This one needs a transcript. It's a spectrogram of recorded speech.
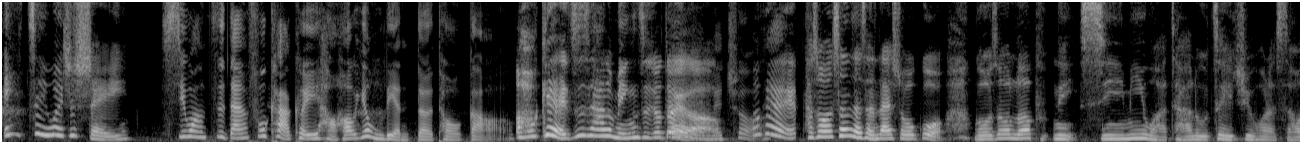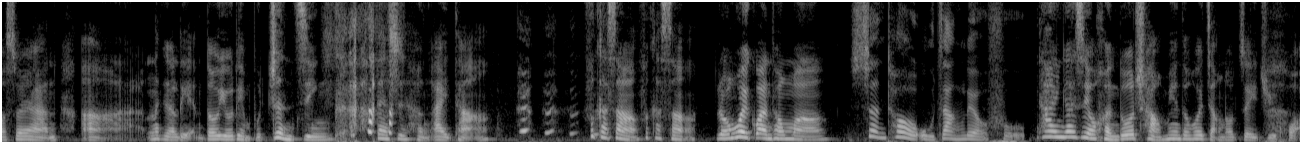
哎，这一位是谁？希望自担夫卡可以好好用脸的投稿。OK，这是他的名字就对了，没错。OK，他说深泽曾在说过“我做 love 你西米瓦塔鲁”这一句话的时候，虽然啊那个脸都有点不正经，但是很爱他。富卡桑，福卡桑，融会贯通吗？渗透五脏六腑，他应该是有很多场面都会讲到这句话，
